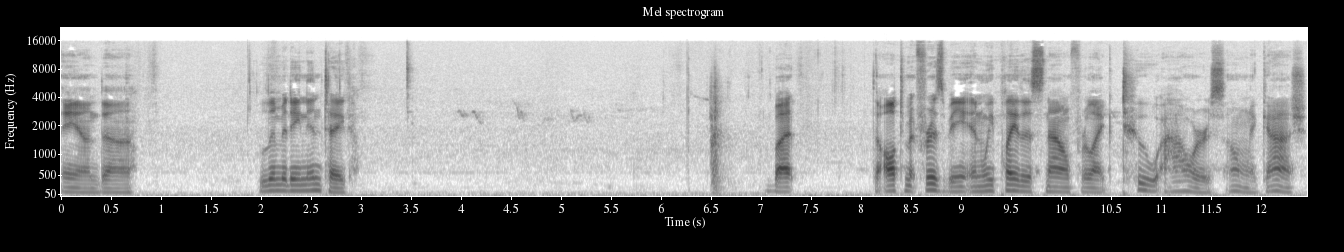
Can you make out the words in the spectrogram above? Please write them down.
and uh, limiting intake. But the ultimate frisbee and we play this now for like two hours oh my gosh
